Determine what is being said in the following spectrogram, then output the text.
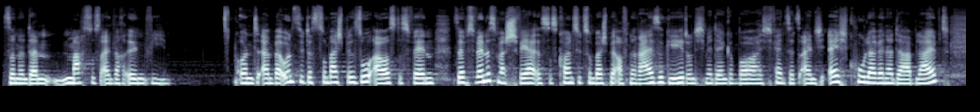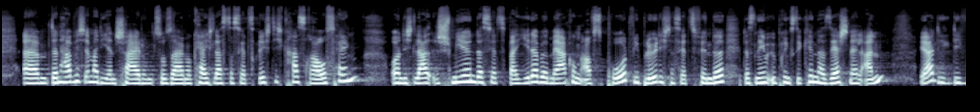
sondern dann machst du es einfach irgendwie. Und ähm, bei uns sieht das zum Beispiel so aus, dass wenn, selbst wenn es mal schwer ist, dass Konzi zum Beispiel auf eine Reise geht und ich mir denke, boah, ich fände es jetzt eigentlich echt cooler, wenn er da bleibt, ähm, dann habe ich immer die Entscheidung zu sagen, okay, ich lasse das jetzt richtig krass raushängen und ich schmieren das jetzt bei jeder Bemerkung aufs Brot, wie blöd ich das jetzt finde. Das nehmen übrigens die Kinder sehr schnell an. Ja, die, die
